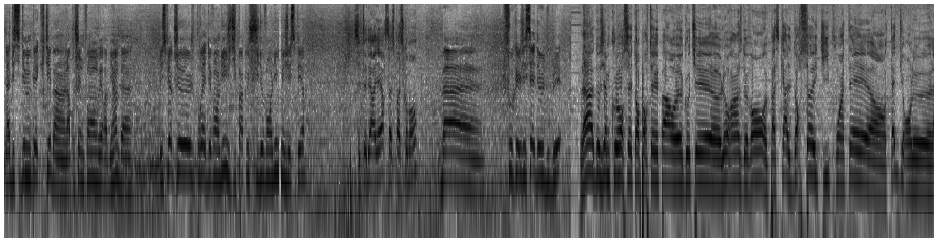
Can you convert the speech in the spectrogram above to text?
il a décidé de me percuter, ben la prochaine fois on verra bien. Ben, j'espère que je, pourrai être devant lui, je dis pas que je suis devant lui, mais j'espère. Si t'es derrière, ça se passe comment? Ben il faut que j'essaye de le doubler. La deuxième course est emportée par euh, Gauthier euh, Laurens devant euh, Pascal Dorseuil qui pointait en tête durant le,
